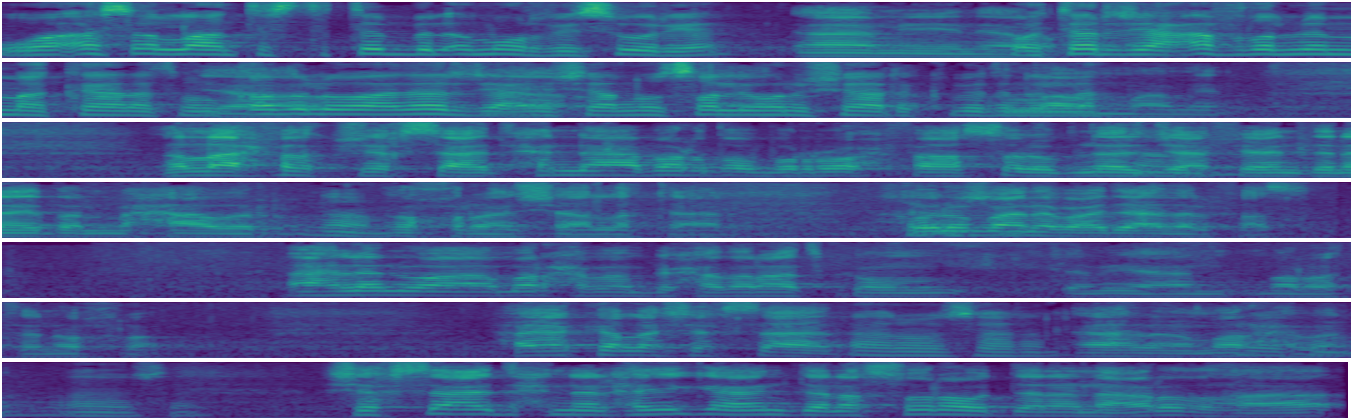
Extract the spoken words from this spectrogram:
وأسأل الله أن تستتب الأمور في سوريا آمين يا رب. وترجع أفضل مما كانت من قبل رب. ونرجع إن شاء الله رب. نصلي رب. ونشارك بإذن الله آمين الله يحفظك شيخ سعد. إحنا برضو بنروح فاصل وبنرجع في عندنا أيضا محاور نعم. أخرى إن شاء الله تعالى. كونوا معنا بعد هذا الفاصل. أهلا ومرحبا بحضراتكم جميعا مرة أخرى. حياك الله شيخ سعد. أهلا وسهلا. أهلا ومرحبا. أهلا وسهلا. شيخ سعد إحنا الحقيقة عندنا صورة ودنا نعرضها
